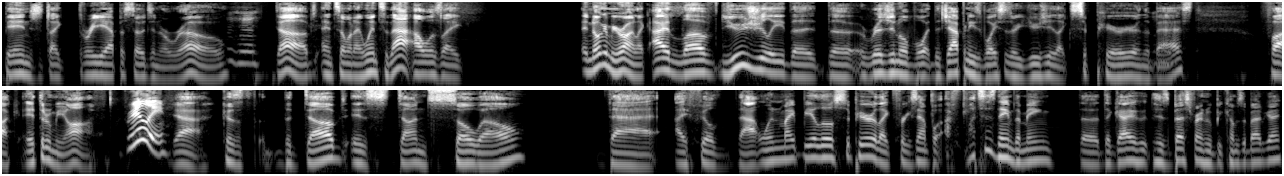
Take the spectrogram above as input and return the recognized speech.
binged like three episodes in a row dubbed. And so when I went to that I was like and don't get me wrong, like I love usually the the original voice, the Japanese voices are usually like superior and the best. Fuck, it threw me off. Really? Yeah, because the dubbed is done so well that I feel that one might be a little superior. Like for example, what's his name? The main the the guy who his best friend who becomes a bad guy.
